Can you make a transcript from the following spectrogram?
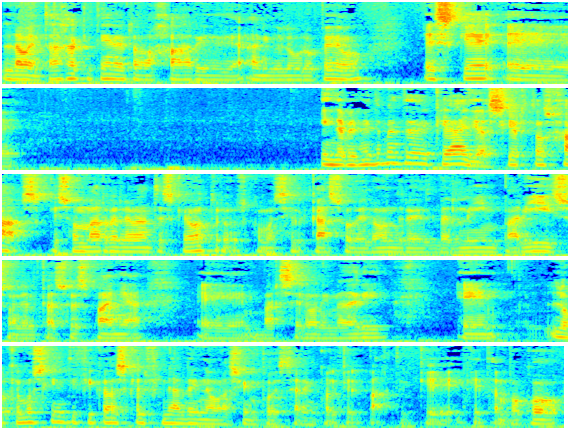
la ventaja que tiene trabajar eh, a nivel europeo es que eh, independientemente de que haya ciertos hubs que son más relevantes que otros, como es el caso de Londres, Berlín, París o en el caso de España, eh, Barcelona y Madrid, lo que hemos identificado es que al final la innovación puede estar en cualquier parte, que, que tampoco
